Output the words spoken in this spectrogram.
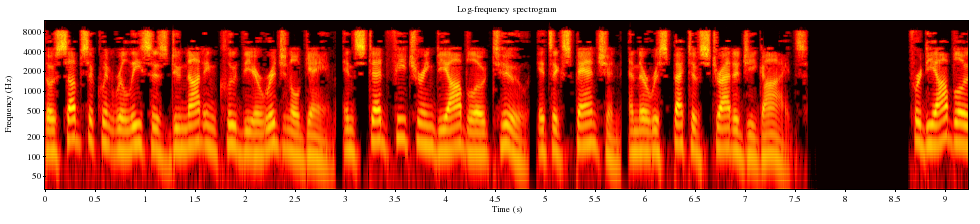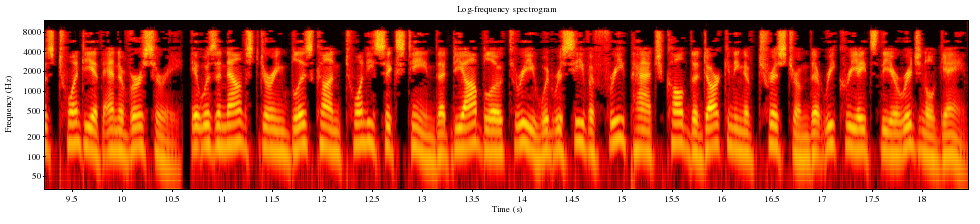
though subsequent releases do not include the original game, instead featuring Diablo II, its expansion, and their respective strategy guides. For Diablo's 20th anniversary, it was announced during BlizzCon 2016 that Diablo 3 would receive a free patch called The Darkening of Tristram that recreates the original game.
